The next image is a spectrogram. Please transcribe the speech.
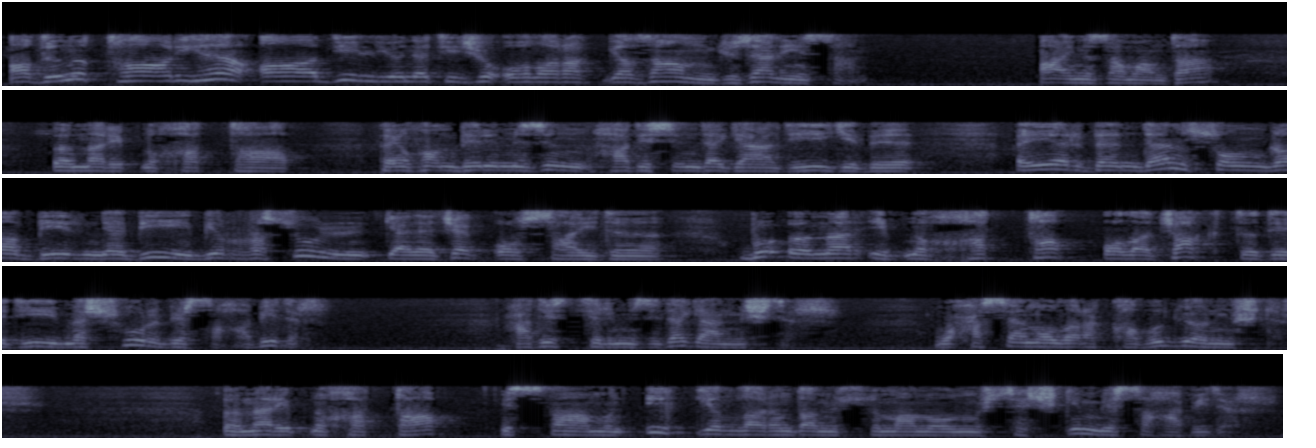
adını tarihe adil yönetici olarak yazan güzel insan. Aynı zamanda Ömer İbni Hattab, Peygamberimizin hadisinde geldiği gibi eğer benden sonra bir nebi, bir resul gelecek olsaydı bu Ömer İbni Hattab olacaktı dediği meşhur bir sahabidir. Hadis Tirmizi'de gelmiştir. Bu Hasan olarak kabul görmüştür. Ömer İbni Hattab İslam'ın ilk yıllarında Müslüman olmuş seçkin bir sahabidir.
